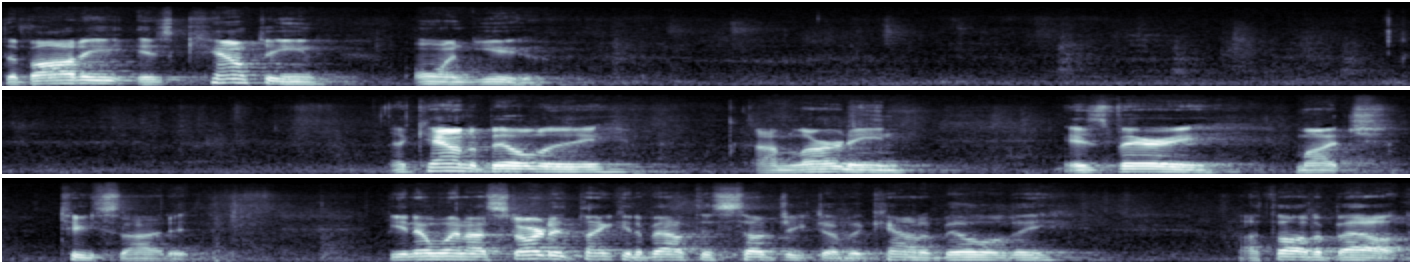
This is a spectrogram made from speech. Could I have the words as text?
The body is counting on you. accountability, I'm learning, is very much two sided. You know, when I started thinking about this subject of accountability, I thought about,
